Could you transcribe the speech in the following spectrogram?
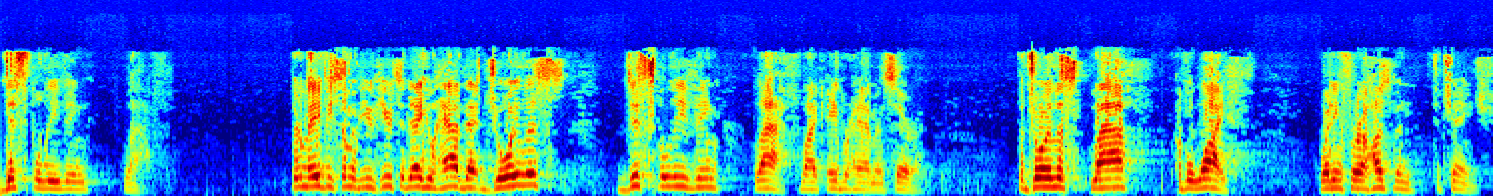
disbelieving laugh. There may be some of you here today who have that joyless, disbelieving laugh like Abraham and Sarah. The joyless laugh of a wife waiting for a husband to change.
